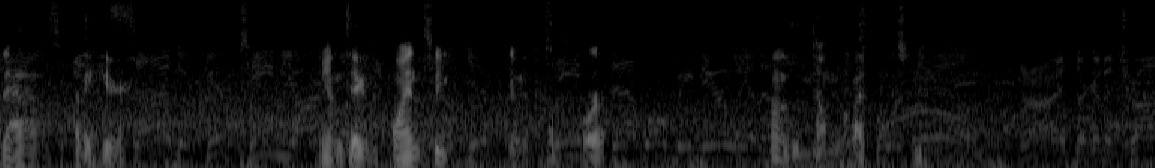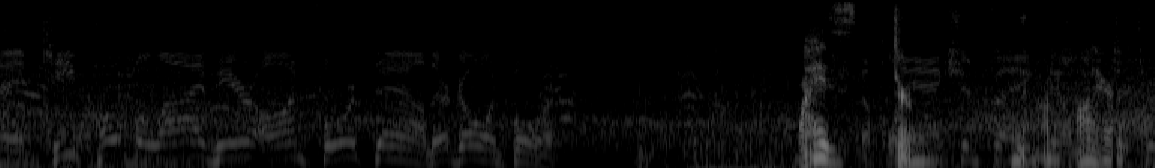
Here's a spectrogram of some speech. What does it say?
Nah, bounds outta here. the 15-yard You gonna take the points or you gonna come for it? That won't be nearly That was a dumb question. fourth down. All right, they're going to try and keep hope alive here on fourth down. They're going for it. Why is play on fire? look to throw.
